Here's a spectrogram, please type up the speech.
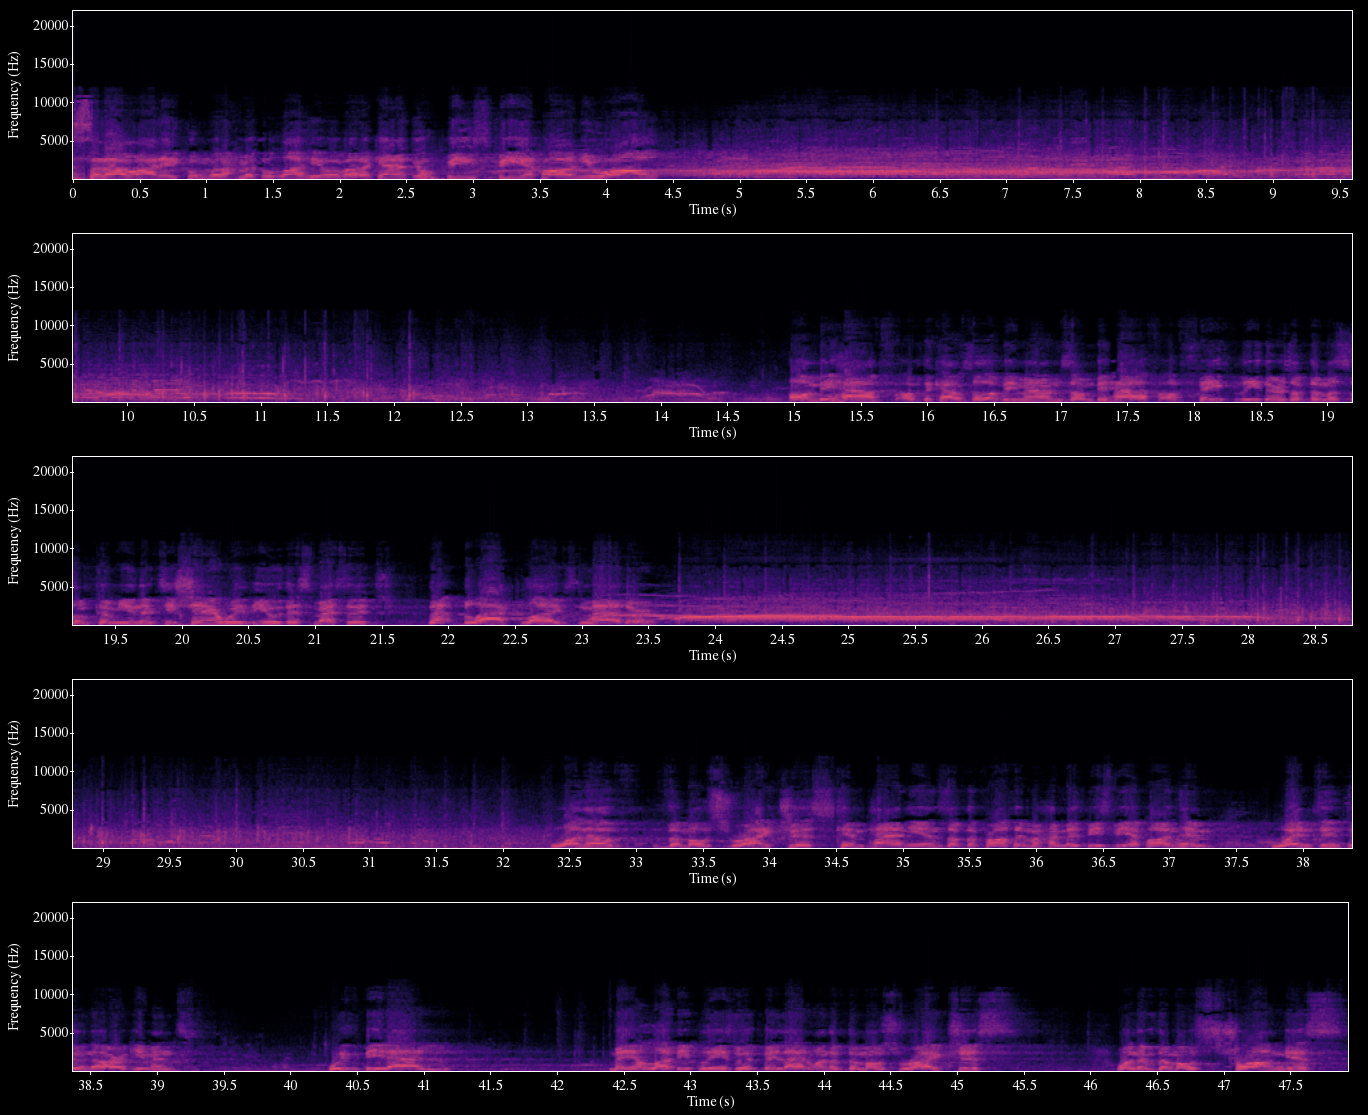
Assalamu alaikum wa rahmatullahi wa barakatuh. Peace be upon you all. On behalf of the Council of Imams, on behalf of faith leaders of the Muslim community, share with you this message that Black Lives Matter. One of the most righteous companions of the Prophet Muhammad, peace be upon him, went into an argument with Bilal. May Allah be pleased with Bilal, one of the most righteous, one of the most strongest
